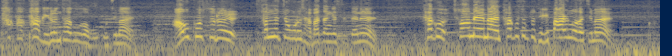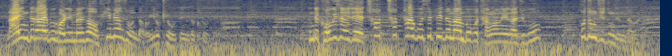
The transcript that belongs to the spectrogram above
팍팍팍 이런 타구가 오- 오지만 아웃 코스를 3루 쪽으로 잡아당겼을 때는 타구 처음에만 타구 속도 되게 빠른 것 같지만 라인 드라이브 걸리면서 휘면서 온다고 이렇게 오든 이렇게 오든. 근데 거기서 이제 첫, 첫 타구 스피드만 보고 당황해가지고 호둥지둥 된단 말이야.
